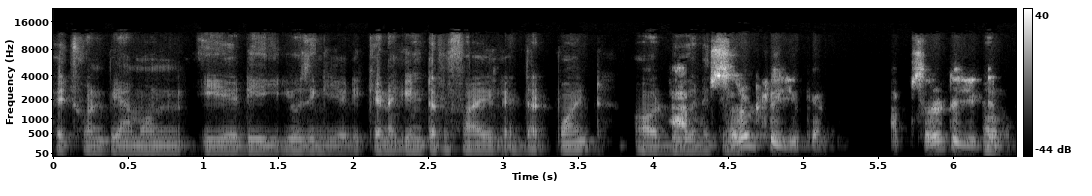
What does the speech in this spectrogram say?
H1B, I'm on EAD using EAD, can I interfile at that point or do anything? Absolutely, you can. Absolutely, you can.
